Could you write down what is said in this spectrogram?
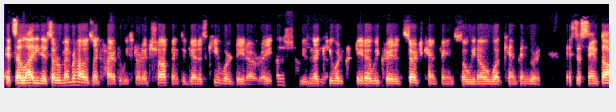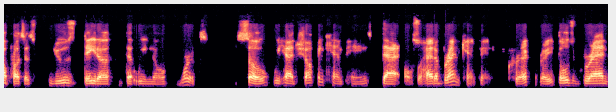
It's a lot easier. So remember how it's like hierarchy. We started shopping to get us keyword data, right? Using that keyword data, we created search campaigns so we know what campaigns work. It's the same thought process. Use data that we know works. So we had shopping campaigns that also had a brand campaign, correct? Right? Those brand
